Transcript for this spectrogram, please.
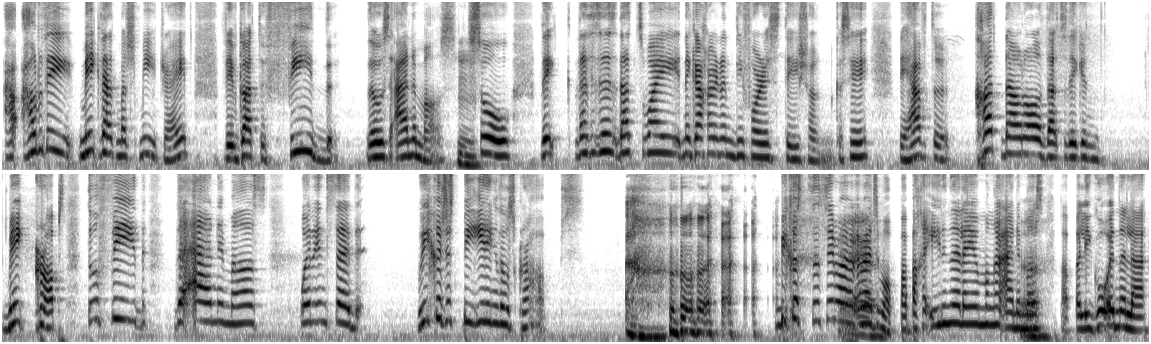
How, how do they make that much meat, right? They've got to feed those animals. Hmm. So, they that is that's why nagkakaroon ng deforestation kasi they have to cut down all of that so they can make crops to feed the animals when instead we could just be eating those crops. Because kasi ma- imagine mo, papakainin nila yung mga animals, papaliguan nila,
